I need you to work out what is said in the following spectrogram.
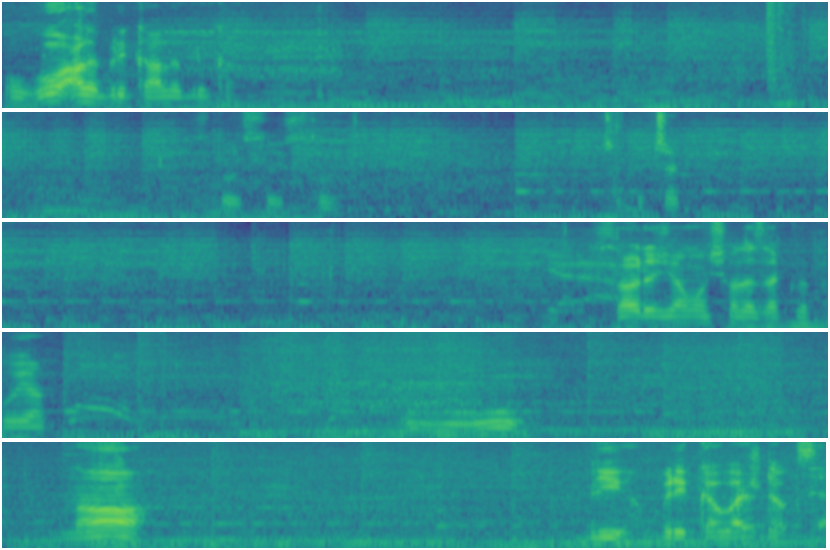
Ugo, ale bryka, ale bryka. Stój, stój, stój. Czekaj, czekaj. Sorry ziomuś, ale zaklepuję. Uuu. No. Bli, bryka Watch Dogsa.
